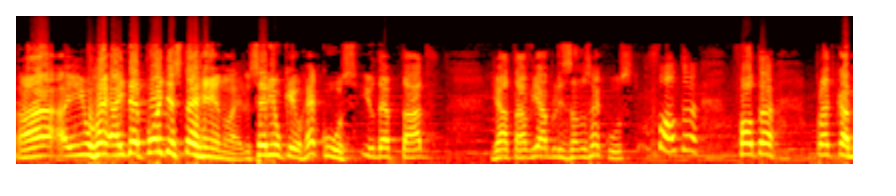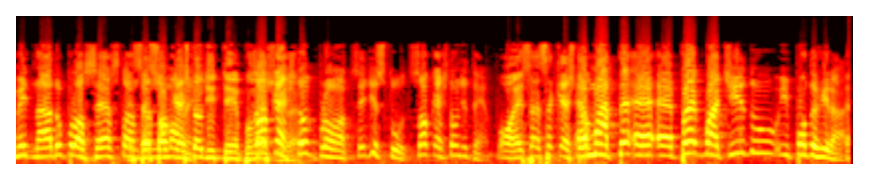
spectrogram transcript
Ah, aí, o re- aí depois desse terreno, Hélio, seria o quê? O recurso. E o deputado já está viabilizando os recursos. Não falta, falta praticamente nada, o processo está Essa andando é só questão de tempo, né, Só questão, pronto, você diz tudo, só questão de tempo. Ó, essa, essa questão É, mate, é, é prego batido e ponta virada.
